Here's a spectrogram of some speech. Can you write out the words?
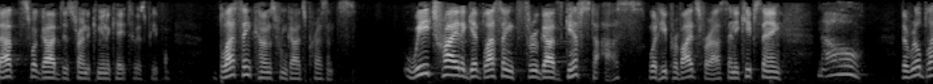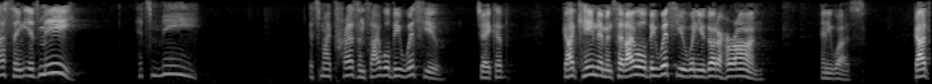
that's what God is trying to communicate to his people. Blessing comes from God's presence. We try to get blessing through God's gifts to us, what He provides for us, and He keeps saying, No, the real blessing is me. It's me. It's my presence. I will be with you, Jacob. God came to him and said, I will be with you when you go to Haran. And he was. God's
